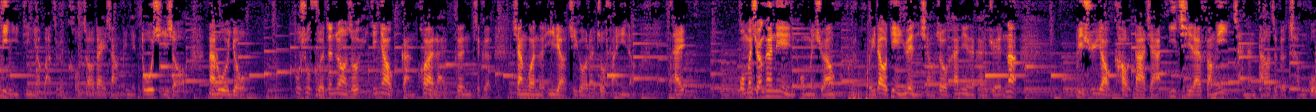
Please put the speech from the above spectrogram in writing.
定一定要把这个口罩戴上，并且多洗手。那如果有不舒服的症状的时候，一定要赶快来跟这个相关的医疗机构来做反应哦，才。我们喜欢看电影，我们喜欢回到电影院享受看电影的感觉。那必须要靠大家一起来防疫，才能达到这个成果。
